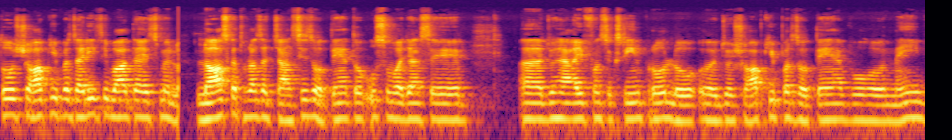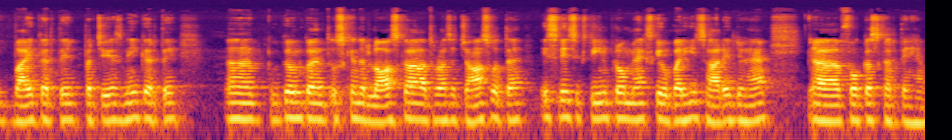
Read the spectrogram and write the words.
तो शॉप की ज़ाहिर सी बात है, इसमें लॉस का थोड़ा सा चांसेस होते हैं तो उस वजह से जो है आईफोन 16 प्रो लो जो शॉपकीपर्स होते हैं, वो नहीं बाई करते परचेज़ नहीं करते। क्योंकि उनका उसके अंदर लॉस का थोड़ा सा चांस होता है, इसलिए 16 प्रो मैक्स के ऊपर ही सारे जो हैं फोकस करते हैं।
